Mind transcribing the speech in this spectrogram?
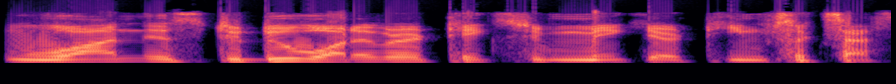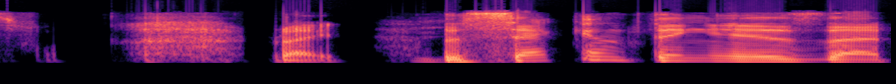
one is to do whatever it takes to make your team successful, right? The second thing is that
